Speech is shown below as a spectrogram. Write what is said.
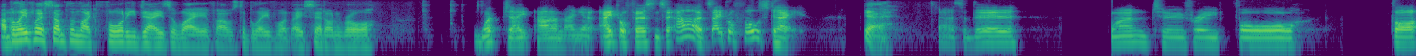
I believe we're something like 40 days away, if I was to believe what they said on Raw. What date are Mania? April 1st and say, oh, it's April Fool's Day. Yeah. Uh, so there, one, two, three, four, five.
